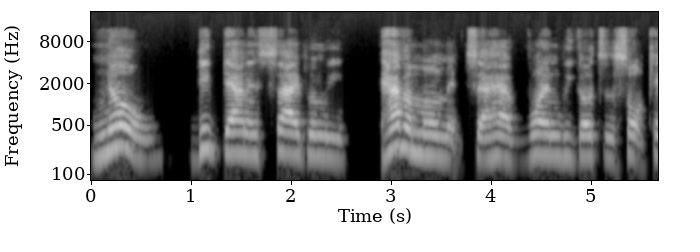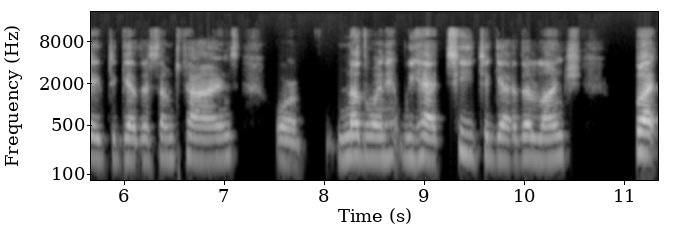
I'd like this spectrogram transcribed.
know deep down inside when we have a moment to have one, we go to the salt cave together sometimes, or another one, we had tea together, lunch. But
